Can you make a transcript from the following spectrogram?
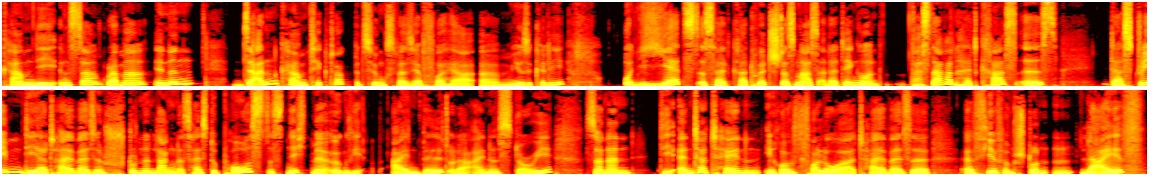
kamen die InstagrammerInnen, dann kam TikTok, beziehungsweise ja vorher äh, Musically und jetzt ist halt gerade Twitch das Maß aller Dinge und was daran halt krass ist, da streamen die ja teilweise stundenlang. Das heißt, du postest nicht mehr irgendwie ein Bild oder eine Story, sondern die entertainen ihre Follower teilweise äh, vier, fünf Stunden live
